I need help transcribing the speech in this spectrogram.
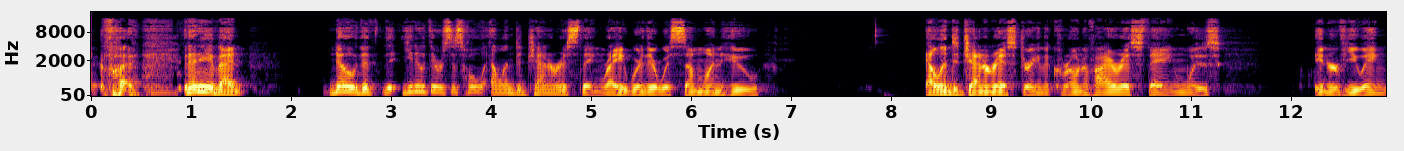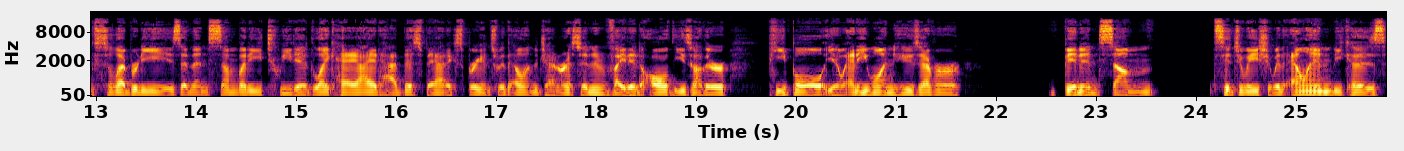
But in any event, no, that you know, there was this whole Ellen DeGeneres thing, right? Where there was someone who Ellen DeGeneres during the coronavirus thing was interviewing celebrities and then somebody tweeted like hey i had had this bad experience with ellen degeneres and invited all these other people you know anyone who's ever been in some situation with ellen because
